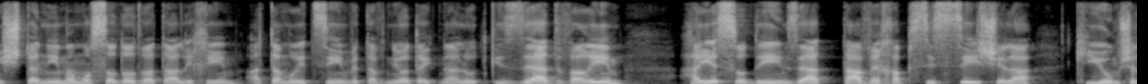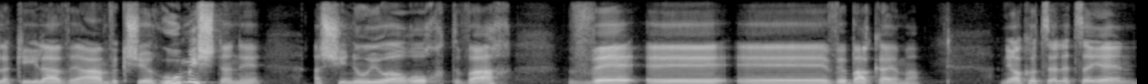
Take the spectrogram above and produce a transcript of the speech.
משתנים המוסדות והתהליכים, התמריצים ותבניות ההתנהלות, כי זה הדברים היסודיים, זה התווך הבסיסי של הקיום של הקהילה והעם, וכשהוא משתנה, השינוי הוא ארוך טווח ו, אה, אה, ובר קיימא. אני רק רוצה לציין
